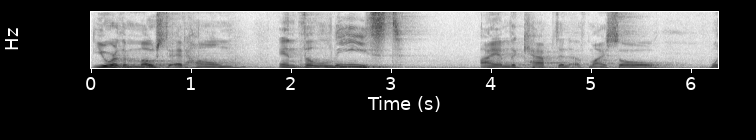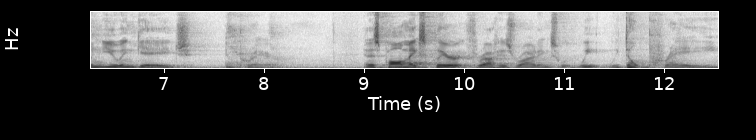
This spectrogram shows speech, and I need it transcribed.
you are the most at home and the least I am the captain of my soul when you engage in prayer. And as Paul makes clear throughout his writings, we, we don't pray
